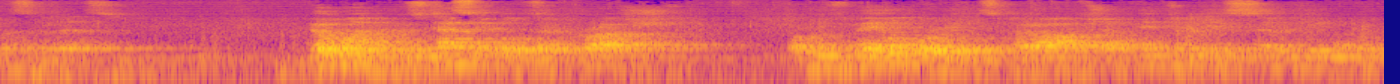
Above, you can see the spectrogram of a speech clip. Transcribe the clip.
Listen to this. No one whose testicles are crushed or whose male organs cut off shall enter the assembly of the Lord.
